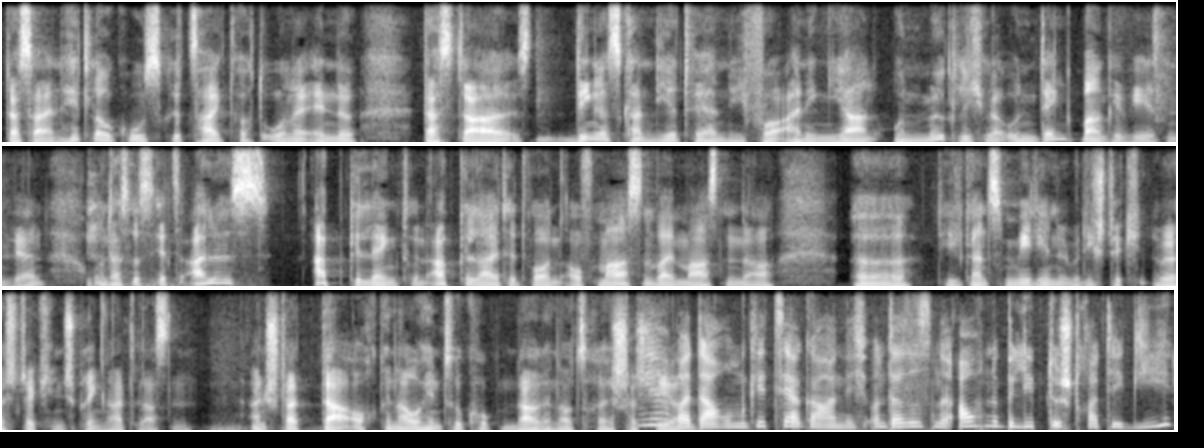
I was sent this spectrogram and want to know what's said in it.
dass da ein Hitlergruß gezeigt wird ohne Ende, dass da Dinge skandiert werden, die vor einigen Jahren unmöglich oder undenkbar gewesen wären. Und das ist jetzt alles abgelenkt und abgeleitet worden auf Maßen, weil Maßen da äh, die ganzen Medien über, die Stöckchen, über das Stöckchen springen hat lassen. Anstatt da auch genau hinzugucken, da genau zu recherchieren. Ja, aber darum geht es ja gar nicht. Und das ist eine, auch eine beliebte Strategie,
